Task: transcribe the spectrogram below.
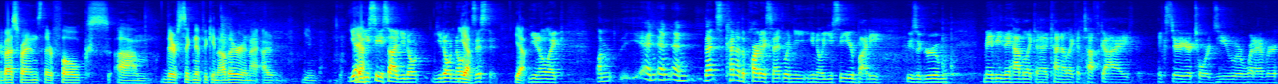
best friends, their folks, um, their significant other, and I, I you, yeah, Yeah. you see a side you don't you don't know Yeah. existed. yeah You know, like um and, and and that's kind of the part I said when you you know you see your buddy who's a groom, maybe they have like a kind of like a tough guy exterior towards you or whatever.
